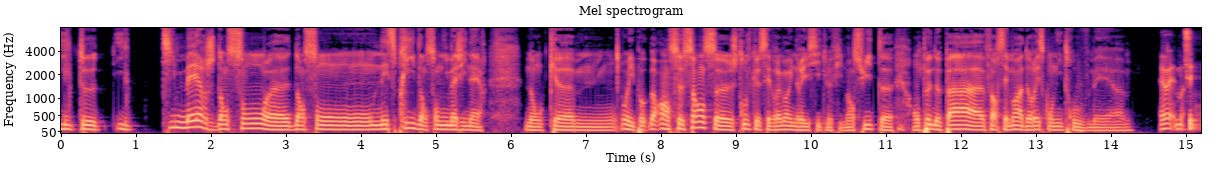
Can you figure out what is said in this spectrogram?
Il te, il t'immerge dans son, euh, dans son esprit, dans son imaginaire. Donc euh, oui, pour- en ce sens, euh, je trouve que c'est vraiment une réussite le film. Ensuite, on peut ne pas forcément adorer ce qu'on y trouve, mais euh, Ouais, moi- C'est-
